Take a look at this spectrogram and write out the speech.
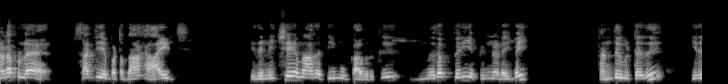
நடப்புல சாத்தியப்பட்டதாக ஆயிடுச்சு. இது நிச்சயமாக திமுகவிற்கு மிகப்பெரிய பின்னடைவை தந்துவிட்டது. இது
